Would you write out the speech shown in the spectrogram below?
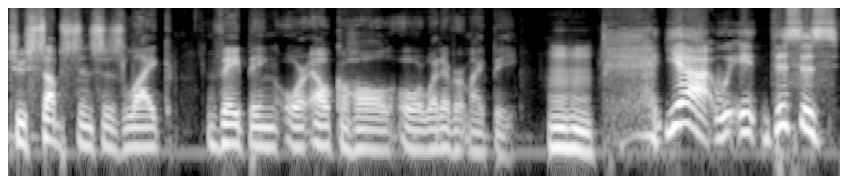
to substances like vaping or alcohol or whatever it might be. Mm-hmm. Yeah, it, this is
